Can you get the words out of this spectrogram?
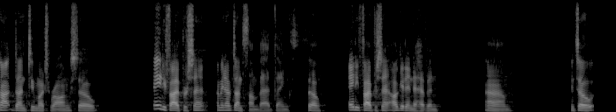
not done too much wrong, so 85%. I mean, I've done some bad things, so 85%, I'll get into heaven. Um, and so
